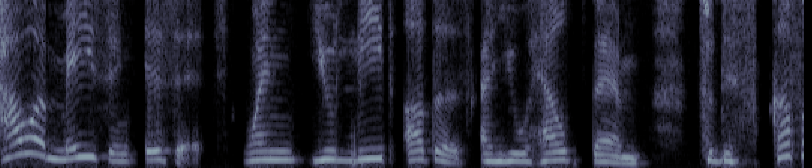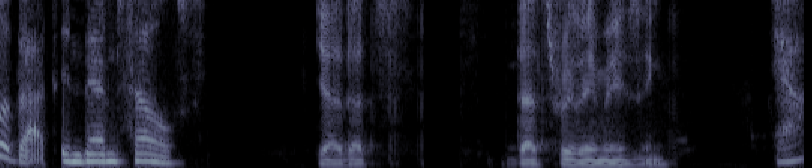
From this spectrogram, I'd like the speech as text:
How amazing is it when you lead others and you help them to discover that in themselves? Yeah, that's that's really amazing. Yeah.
